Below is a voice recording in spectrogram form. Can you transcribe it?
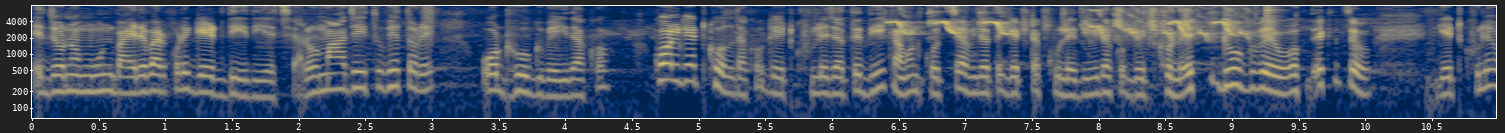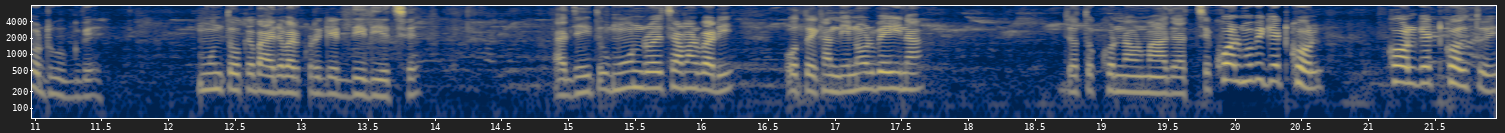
এর জন্য মুন বাইরে বার করে গেট দিয়ে দিয়েছে। আর ওর মা যেহেতু ভেতরে ও ঢুকবেই দেখো। খোল গেট খোল দেখো গেট খুলে যাতে দিই কেমন করছে আমি যাতে গেটটা খুলে দিই দেখো গেট খুলে ঢুকবে ও দেখেছ? গেট খুলে ও ঢুকবে। মুন তো ওকে বাইরে বার করে গেট দিয়ে দিয়েছে। আর যেহেতু মুন রয়েছে আমার বাড়ি ও তো এখান দিয়ে নড়বেই না। যতক্ষণ না ওর মা যাচ্ছে খোল মুভি গেট খোল। খোল গেট খোল তুই।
